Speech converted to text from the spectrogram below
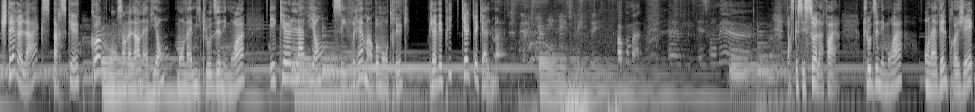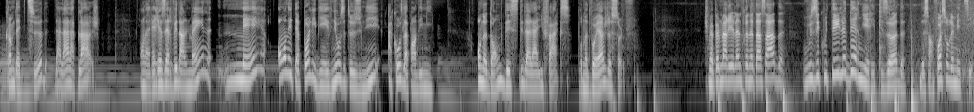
J'étais relax parce que, comme on s'en allait en avion, mon amie Claudine et moi, et que l'avion, c'est vraiment pas mon truc, j'avais pris quelques calmants. Ah, pas mal. Parce que c'est ça l'affaire. Claudine et moi, on avait le projet, comme d'habitude, d'aller à la plage. On avait réservé dans le Maine, mais on n'était pas les bienvenus aux États-Unis à cause de la pandémie. On a donc décidé d'aller à Halifax pour notre voyage de surf. Je m'appelle Marie-Hélène Frenette-Assad. Vous écoutez le dernier épisode de 100 fois sur le métier.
